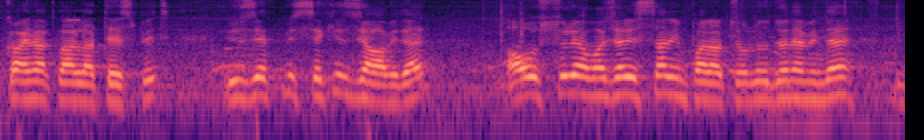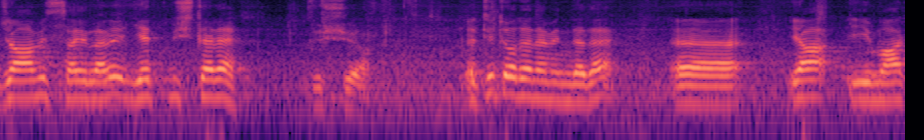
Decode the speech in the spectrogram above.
Bu kaynaklarla tespit. 178 camiden Avusturya Macaristan İmparatorluğu döneminde cami sayıları 70'lere düşüyor. Ve Tito döneminde de e, ya imar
